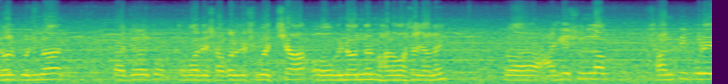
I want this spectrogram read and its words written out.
দোল পূর্ণিমা, তার জন্য তোমাদের সকলকে শুভেচ্ছা ও অভিনন্দন, ভালোবাসা জানাই। তো আজকে শুনলাম শান্তিপুরে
